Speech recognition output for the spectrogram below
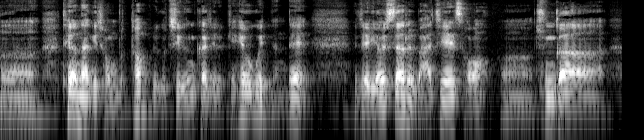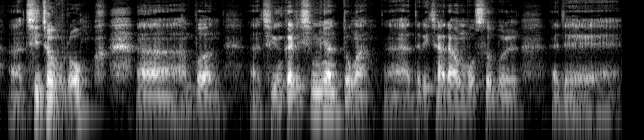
어, 태어나기 전부터 그리고 지금까지 이렇게 해오고 있는데 이제 열살을 맞이해서 어, 중간 어, 지점으로 어, 한번 지금까지 10년 동안 아들이 자라온 모습을 이제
